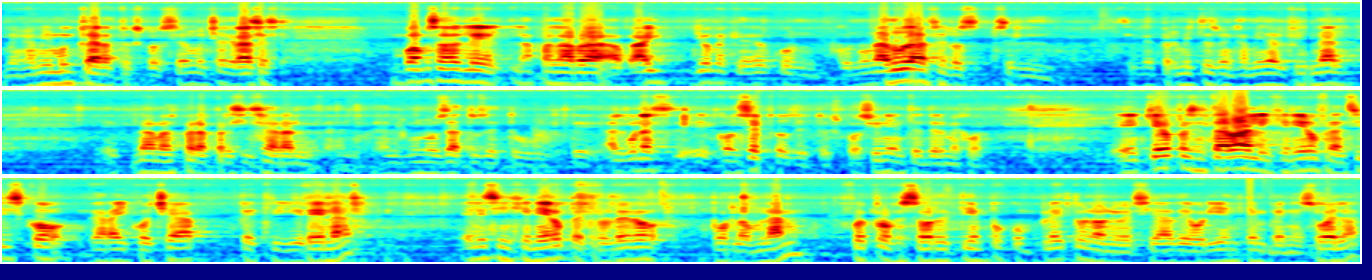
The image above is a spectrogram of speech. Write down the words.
Benjamín, muy clara tu exposición, muchas gracias. Vamos a darle la palabra, ay, yo me quedé con, una duda, se los, si me permites, Benjamín, al final, eh, nada más para precisar algunos datos de tu, de, algunos eh, conceptos de tu exposición y entender mejor. Eh, quiero presentar al ingeniero Francisco Garay Cochea Petrirena. Él es ingeniero petrolero por la UNAM, fue profesor de tiempo completo en la Universidad de Oriente en Venezuela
